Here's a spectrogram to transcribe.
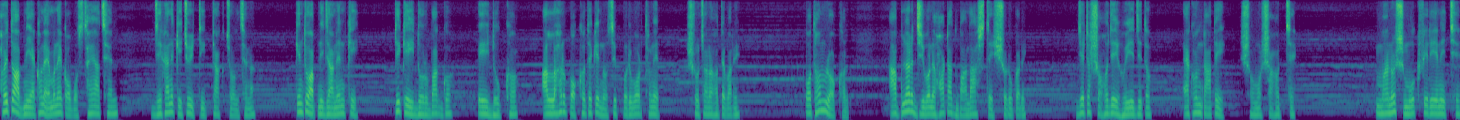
হয়তো আপনি এখন এমন এক অবস্থায় আছেন যেখানে কিছুই ঠিকঠাক চলছে না। কিন্তু আপনি জানেন কি? ঠিক এই দুর্ভাগ্য, এই দুঃখ আল্লাহর পক্ষ থেকে নসিব পরিবর্তনের সূচনা হতে পারে। প্রথম লক্ষণ, আপনার জীবনে হঠাৎ বাধা আসতে শুরু করে, যেটা সহজেই হয়ে যেত। এখন তাতে সমস্যা হচ্ছে। মানুষ মুখ ফিরিয়ে নিচ্ছে।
